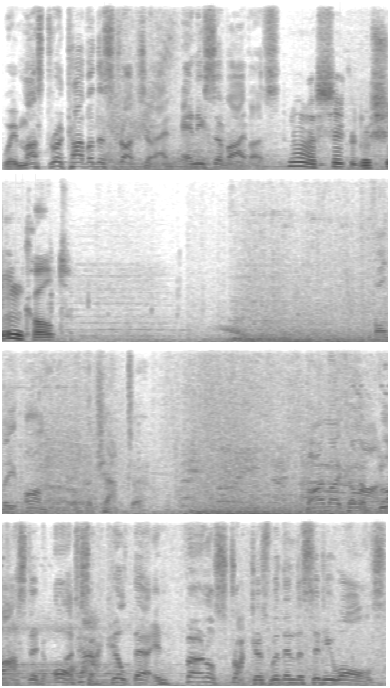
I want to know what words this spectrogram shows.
We must recover the structure and any survivors. Not a sacred machine cult. For the honor of the chapter. By my command, the blasted orks have built their infernal structures within the city walls.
